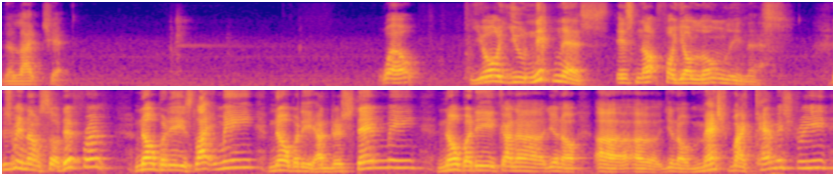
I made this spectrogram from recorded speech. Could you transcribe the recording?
the light check. Well, your uniqueness is not for your loneliness. Which means I'm so different. Nobody is like me. Nobody understand me. Nobody gonna, you know, uh, uh, you know, mesh my chemistry.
